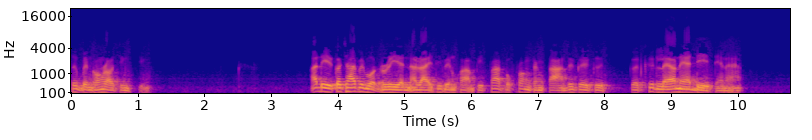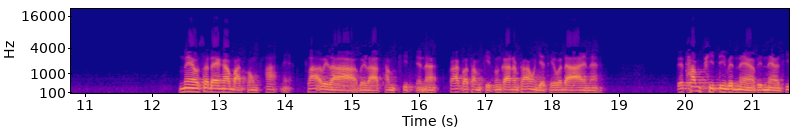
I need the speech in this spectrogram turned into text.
ซึ่งเป็นของเราจริง ๆ อดีตก็ใช้เป็นบทเรียนอะไรที่เป็นความผิดพลาดบกพร่องต่างๆที่เคยเกิดเกิดขึ้นแล้วในอดีตเนี่ยนะฮะแนวแสดงอาบัติของพระเนี่ย พระเวลาเวลาทำผิดเนี่ยนะพระก็ทำผิดเหมือนกันนพระมันจะเทวดานะ แต่ทำผิดนี่เป็นแนวเป็นแนวที่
